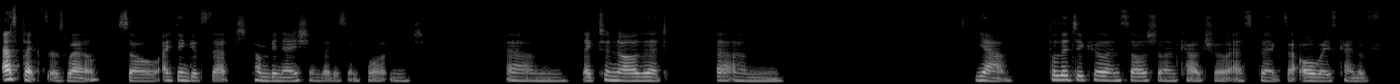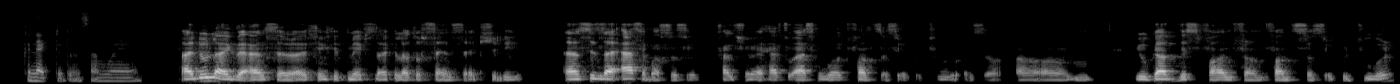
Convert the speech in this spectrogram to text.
aspects as well. So i think it's that combination that is important. Um, like to know that um, yeah political and social and cultural aspects are always kind of connected in some way. I do like the answer. I think it makes like a lot of sense actually. And since i asked about social culture i have to ask about fund socioculture also. Um, you got this fund from fund socioculture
